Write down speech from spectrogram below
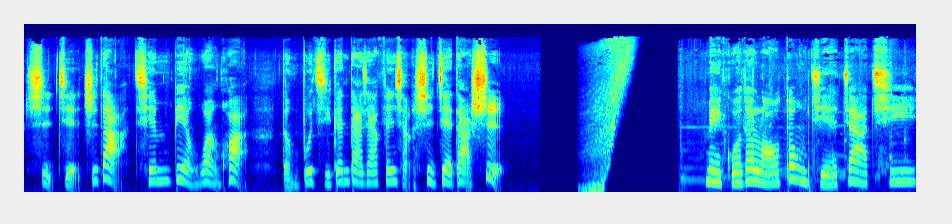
世界之大，千变万化，等不及跟大家分享世界大事。美国的劳动节假期，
